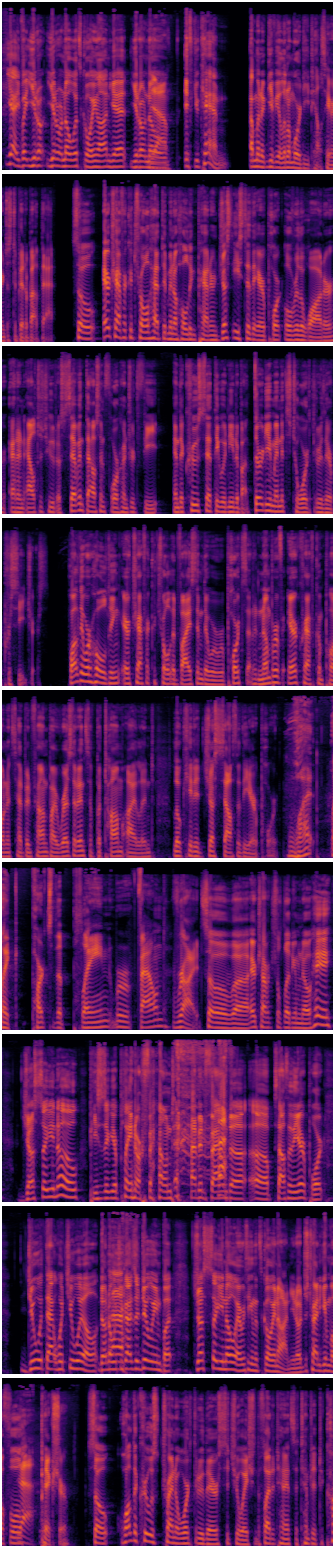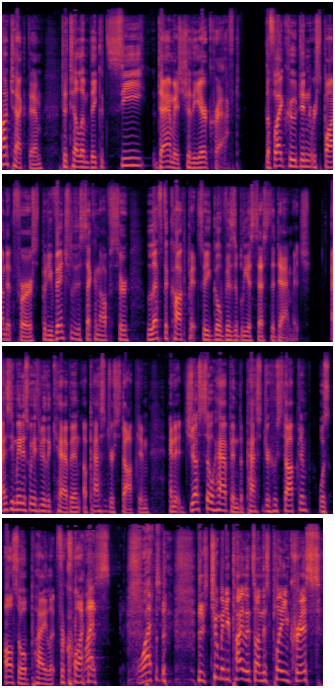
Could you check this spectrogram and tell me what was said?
Yeah, but you don't you don't know what's going on yet. You don't know Yeah. if you can. I'm going to give you a little more details here in just a bit about that. So, air traffic control had them in a holding pattern just east of the airport over the water at an altitude of 7,400 feet, and the crew said they would need about 30 minutes to work through their procedures. While they were holding, air traffic control advised them there were reports that a number of aircraft components had been found by residents of Batam Island, located just south of the airport. what? Like parts of the plane were found? Right. So uh, air traffic control letting them know, hey, just so you know, pieces of your plane are found, have been found uh, uh, south of the airport. Do with that what you will. Don't know what you guys are doing, but just so you know everything that's going on, you know, just trying to give them a full Yeah. picture. So while the crew was trying to work through their situation, the flight attendants attempted to contact them to tell them they could see damage to the aircraft. The flight crew didn't respond at first, but eventually the second officer left the cockpit so he could go visibly assess the damage. As he made his way through the cabin, a passenger stopped him, and it just so happened the passenger who stopped him was also a pilot for Qantas. What? There's too many pilots on this plane, Chris.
